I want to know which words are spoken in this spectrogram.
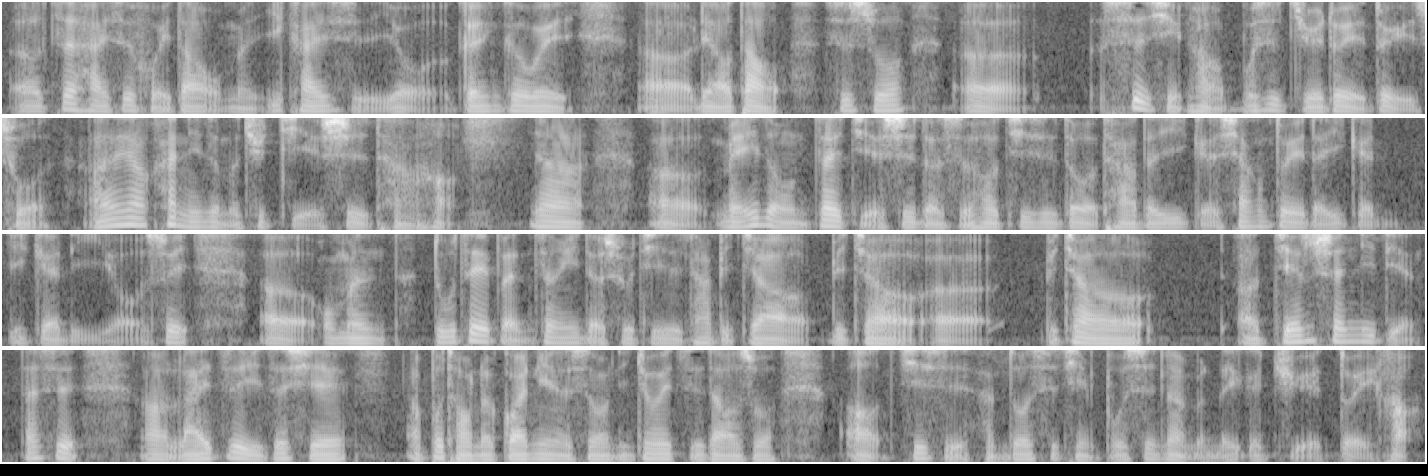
呃这还是回到我们一开始有跟各位呃聊到是说呃事情哈不是绝对对与错，而要看你怎么去解释它哈。那呃每一种在解释的时候，其实都有它的一个相对的一个一个理由，所以呃我们读这本正义的书，其实它比较比较呃。比较呃艰深一点，但是呃来自于这些呃不同的观念的时候，你就会知道说哦，其实很多事情不是那么的一个绝对。好，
